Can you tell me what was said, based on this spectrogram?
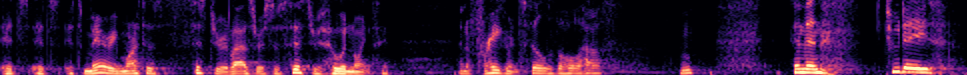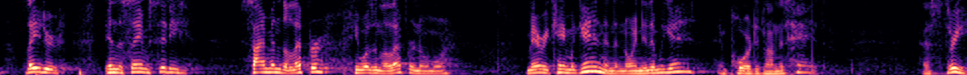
it's, it's, it's Mary, Martha's sister, Lazarus' sister, who anoints him. And a fragrance fills the whole house. Hmm? And then two days later, in the same city, Simon the leper, he wasn't a leper no more. Mary came again and anointed him again and poured it on his head. That's three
